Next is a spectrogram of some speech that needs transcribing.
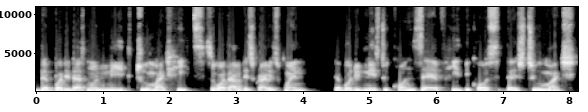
the body does not need too much heat, so what I've described is when the body needs to conserve heat because there's too much,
